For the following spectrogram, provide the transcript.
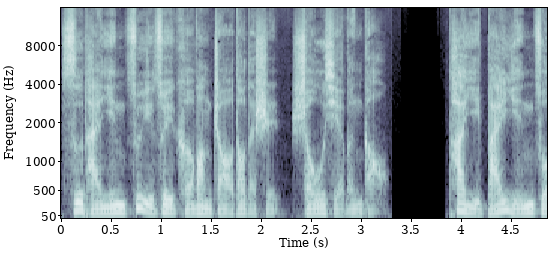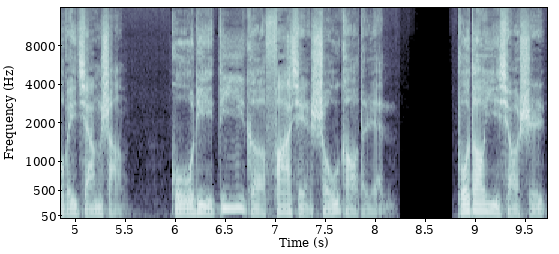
斯坦因最最渴望找到的是手写文稿。他以白银作为奖赏，鼓励第一个发现手稿的人。不到一小时，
